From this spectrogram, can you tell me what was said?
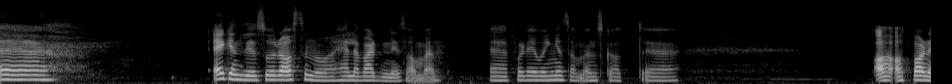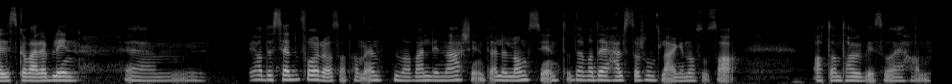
Eh, egentlig så raste nå hele verden i sammen. Eh, for det er jo ingen som ønsker at, eh, at barnet ditt skal være blind. Em, vi hadde sett for oss at han enten var veldig nærsynt eller langsynt. Det var det helsestasjonslegen også sa. At antageligvis så er han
